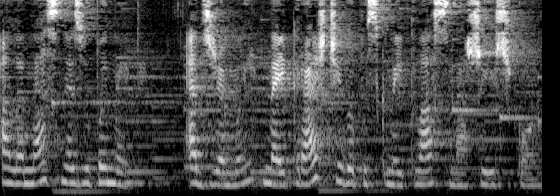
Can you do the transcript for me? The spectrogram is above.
Але нас не зупинити, адже ми найкращий випускний клас нашої школи.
